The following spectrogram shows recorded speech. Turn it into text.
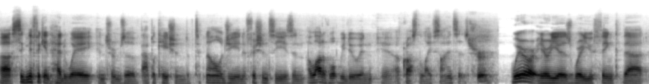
uh, significant headway in terms of application of technology and efficiencies and a lot of what we do in, in, across the life sciences. Sure. Where are areas where you think that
